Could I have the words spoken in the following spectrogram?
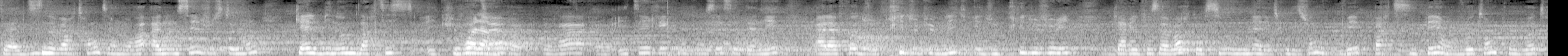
C'est à 19h30 et on aura annoncé justement quel binôme d'artistes et curateurs aura euh, été récompensé cette année à la fois du prix du public et du prix du jury. Car il faut savoir que si vous venez à l'exposition, vous pouvez participer en votant pour votre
